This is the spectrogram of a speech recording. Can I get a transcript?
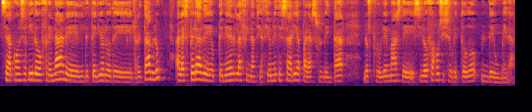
se ha conseguido frenar el deterioro del retablo a la espera de obtener la financiación necesaria para solventar los problemas de xilófagos y sobre todo de humedad.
